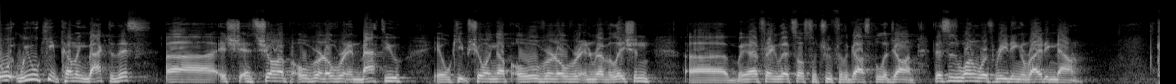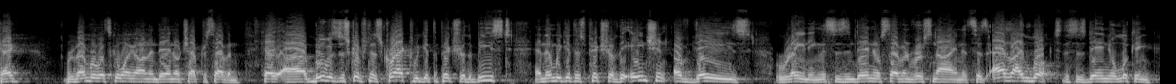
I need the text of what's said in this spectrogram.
We will keep coming back to this. Uh, it has shown up over and over in Matthew. It will keep showing up over and over in Revelation. Uh, frankly, that's also true for the Gospel of John. This is one worth reading and writing down. Okay? Remember what's going on in Daniel chapter 7. Okay, uh, Buva's description is correct. We get the picture of the beast, and then we get this picture of the Ancient of Days reigning. This is in Daniel 7, verse 9. It says, As I looked, this is Daniel looking,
